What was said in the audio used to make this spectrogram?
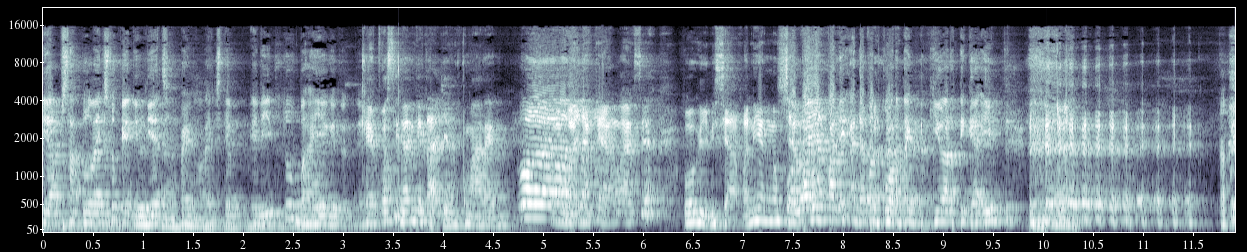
tiap satu likes tuh kayak dilihat siapa yang likes tiap jadi itu tuh bahaya gitu. Kayak postingan kita aja kemarin. Wah. Kalau banyak yang likes ya. Oh ini siapa nih yang nge-follow? Siapa yang paling dapat QR QR 3 im? Tapi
